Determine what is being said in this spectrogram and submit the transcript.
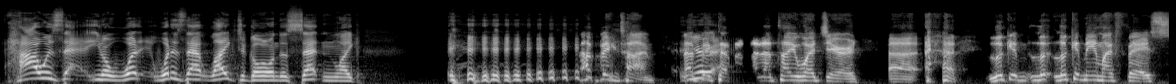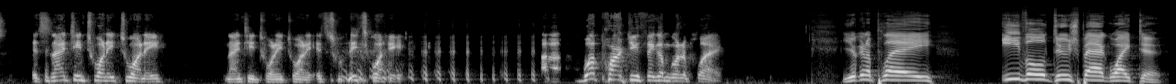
how is that you know, what what is that like to go on the set and like Not big time. Not big time. And I'll tell you what, Jared. Uh, look at look, look at me in my face. It's 19, 20, 20. 19, 20, 20. It's 2020. uh, what part do you think I'm going to play? you're gonna play evil douchebag white dude.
